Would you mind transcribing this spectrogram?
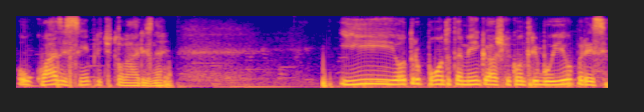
ou quase sempre titulares, né? E outro ponto também que eu acho que contribuiu para esse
